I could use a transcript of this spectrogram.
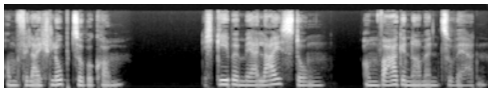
um vielleicht Lob zu bekommen. Ich gebe mehr Leistung, um wahrgenommen zu werden.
